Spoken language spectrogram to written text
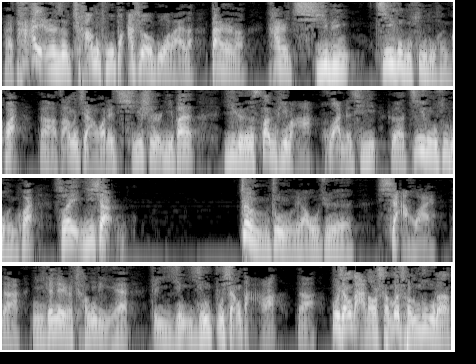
哎，他也是就长途跋涉过来的。但是呢，他是骑兵，机动速度很快啊。咱们讲过，这骑士一般一个人三匹马换着骑，是吧？机动速度很快，所以一下正中辽军下怀啊。你跟这个城底下，这已经已经不想打了啊，不想打到什么程度呢？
